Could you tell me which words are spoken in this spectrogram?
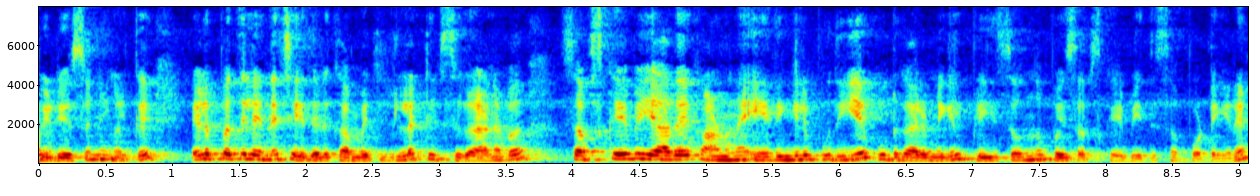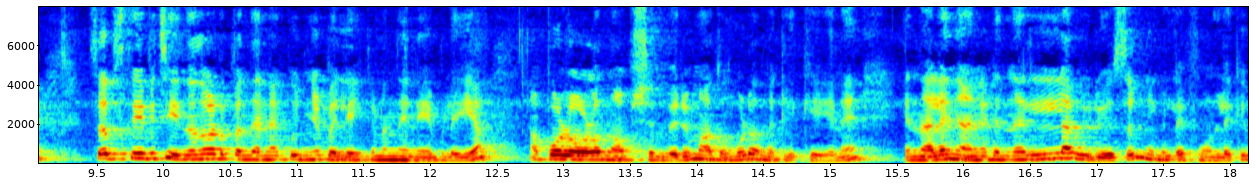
വീഡിയോസും നിങ്ങൾക്ക് എളുപ്പത്തിൽ തന്നെ ചെയ്തെടുക്കാൻ പറ്റിയിട്ടുള്ള ടിപ്സുകളാണ് അപ്പോൾ സബ്സ്ക്രൈബ് ചെയ്യാതെ കാണുന്ന ഏതെങ്കിലും പുതിയ കൂട്ടുകാരുണ്ടെങ്കിൽ പ്ലീസ് ഒന്ന് പോയി സബ്സ്ക്രൈബ് ചെയ്ത് സപ്പോർട്ട് ചെയ്യണേ. സബ്സ്ക്രൈബ് ചെയ്യുന്നതോടൊപ്പം തന്നെ കുഞ്ഞു ബെല്ലൈക്കണം ഒന്ന് എനേബിൾ ചെയ്യുക. അപ്പോൾ ഓളെന്ന ഓപ്ഷൻ വരും. അതും കൂടെ ഒന്ന് ക്ലിക്ക് ചെയ്യണേ. എന്നാലേ ഞാനിടുന്ന എല്ലാ വീഡിയോസും നിങ്ങളുടെ ഫോണിലേക്ക്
